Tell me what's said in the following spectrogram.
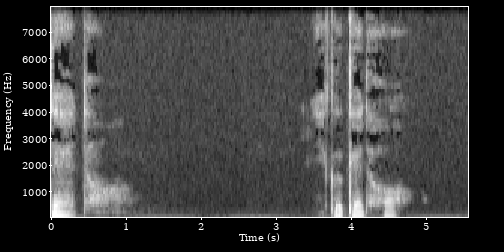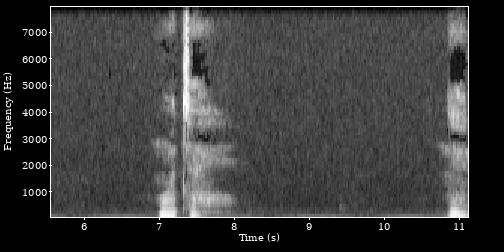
デート、行くけど、もうちょい、寝る。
